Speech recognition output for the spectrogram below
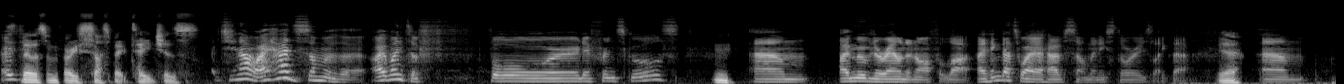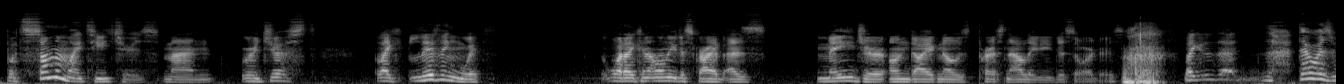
There were some very suspect teachers. Do you know, I had some of the. I went to four different schools. Mm. Um, I moved around an awful lot. I think that's why I have so many stories like that. Yeah. Um, but some of my teachers, man, were just like living with what I can only describe as major undiagnosed personality disorders. like th- th- there was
